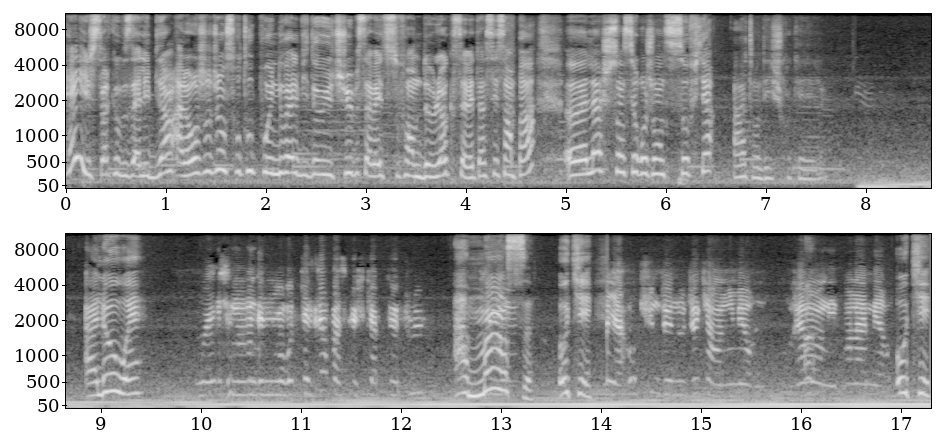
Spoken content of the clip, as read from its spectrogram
Hey, j'espère que vous allez bien. Alors aujourd'hui, on se retrouve pour une nouvelle vidéo YouTube. Ça va être sous forme de vlog, ça va être assez sympa. Euh, là, je suis censée rejoindre Sophia. Ah, attendez, je crois qu'elle est là. Allô, ouais Ouais, j'ai demandé le numéro de quelqu'un parce que je capte plus. Ah mince Ok, Il n'y a aucune de nous deux qui a un numéro. Vraiment, on est dans la merde. ok.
